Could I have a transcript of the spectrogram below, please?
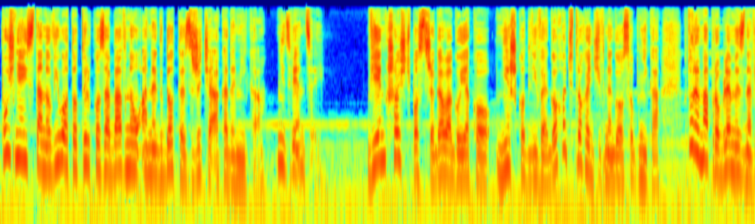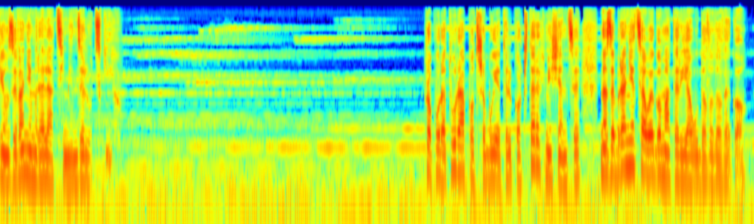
Później stanowiło to tylko zabawną anegdotę z życia akademika, nic więcej. Większość postrzegała go jako nieszkodliwego, choć trochę dziwnego osobnika, który ma problemy z nawiązywaniem relacji międzyludzkich. Prokuratura potrzebuje tylko czterech miesięcy na zebranie całego materiału dowodowego.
